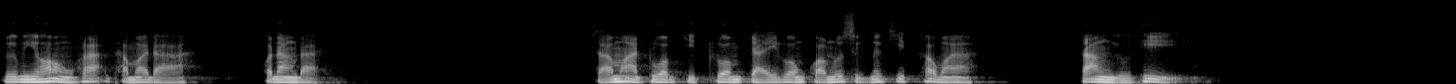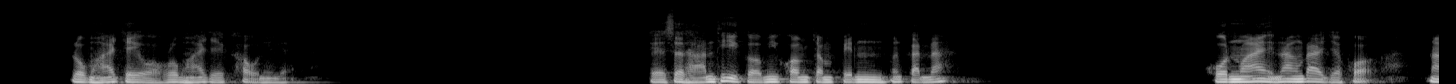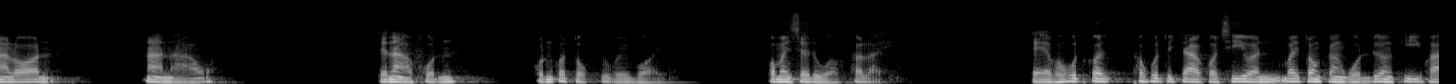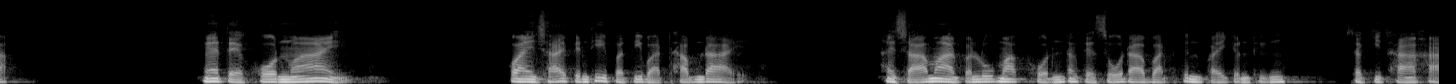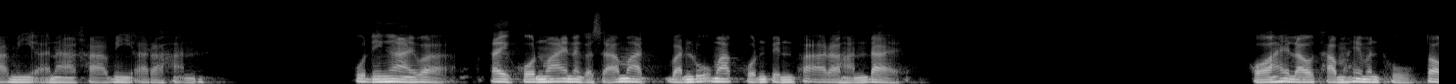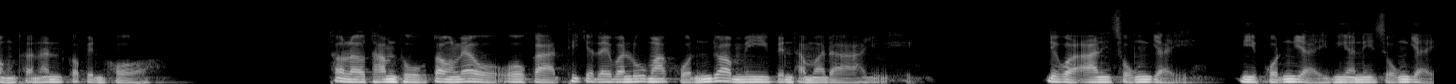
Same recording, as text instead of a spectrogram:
หรือมีห้องพระธรรมดา ก็นั่งได้ สามารถรวมจิตรวมใจรวมความรู้สึกนึกคิดเข้ามาตั้งอยู่ที่ลมหายใจออกลมหายใจเข้านี่แหละ แต่สถานที่ก็มีความจำเป็นเหมือนกันนะโคนไม้นั่งได้เฉพาะหน้าร้อน หน้าหนาว แต่หน้าฝนฝนก็ตกอยู่บ่อยๆ ก็ไม่สะดวกเท่าไหร่ แต่พระพุทธก็พระพุทธเจ้าก็ชี้ว่าไม่ต้องกังวลเรื่องที่พัก แม้แต่โคนไม้ก็ให้ใช้เป็นที่ปฏิบัติธรรมได้ ให้สามารถบรรลุมรรคผลตั้งแต่โสดาบันขึ้นไปจนถึง สกิทาคามีอนาคามีอรหันต์พูดง่ายๆว่าใต้โคนไม้นั่นก็สามารถบรรลุมรรคผลเป็นพระอรหันต์ได้ ขอให้เราทำให้มันถูกต้องเท่านั้นก็เป็นพอ ถ้าเราทำถูกต้องแล้วโอกาสที่จะได้บรรลุมรรคผลย่อมมีเป็นธรรมดาอยู่เอง เรียกว่าอานิสงส์ใหญ่ มีผลใหญ่ มีอานิสงส์ใหญ่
